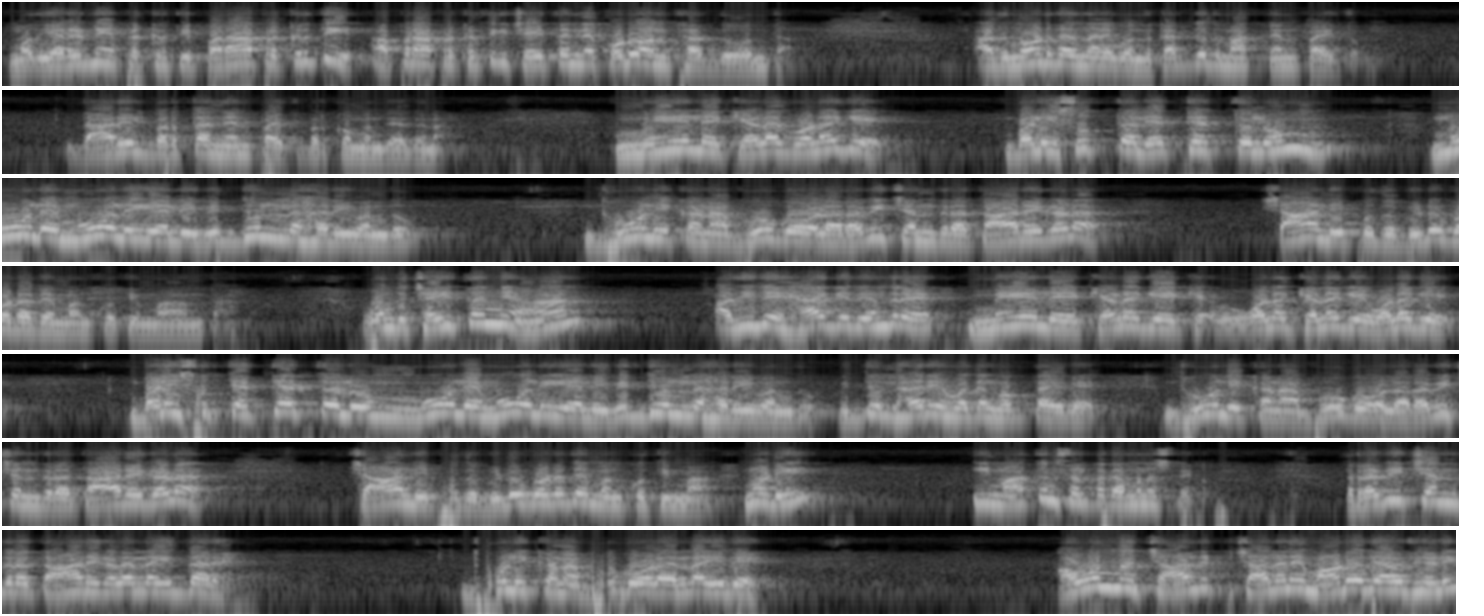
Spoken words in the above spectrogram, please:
ಮೊದ ಎರಡನೇ ಪ್ರಕೃತಿ ಪರಾ ಪ್ರಕೃತಿ ಅಪರಾ ಪ್ರಕೃತಿಗೆ ಚೈತನ್ಯ ಕೊಡುವಂತಹದ್ದು ಅಂತ. ಅದು ನೋಡಿದಾಗ ನನಗೆ ಒಂದು ಕಗ್ಗದ ಮಾತು ನೆನಪಾಯಿತು. ದಾರಿಲಿ ಬರ್ತಾ ನೆನಪಾಯ್ತು ಬರ್ಕೊಂಬಂದೆ ಅದನ್ನ. ಮೇಲೆ ಕೆಳಗೊಳಗೆ ಬಳಿ ಸುತ್ತಲು ಎತ್ತೆತ್ತಲು, ಮೂಲೆ ಮೂಲೆಯಲ್ಲಿ ವಿದ್ಯುಲ್ಲಹರಿ ಒಂದು. ಧೂಳಿಕಣ ಭೂಗೋಳ ರವಿಚಂದ್ರ ತಾರೆಗಳ ಶಾಲಿಪುದು ಬಿಡುಗೊಡದೆ ಮಂಕುತಿಮ್ಮ ಅಂತ. ಒಂದು ಚೈತನ್ಯ ಅದಿದೆ ಹೇಗಿದೆ ಅಂದ್ರೆ ಮೇಲೆ ಕೆಳಗೆ ಒಳ, ಕೆಳಗೆ ಒಳಗೆ ಬಳಿಸುತ್ತೆತ್ತೆತ್ತಲು ಮೂಲೆ ಮೂಲೆಯಲ್ಲಿ ವಿದ್ಯುಲ್ಲಹರಿ ಒಂದು. ವಿದ್ಯುಲ್ಲಹರಿ ಹೋದಂಗೆ ಹೋಗ್ತಾ ಇದೆ. ಧೂಳಿಕಣ ಭೂಗೋಳ, ರವಿಚಂದ್ರ ತಾರೆಗಳ ಚಾಲಿಪುದು ಬಿಡುಗೊಡದೆ ಮಂಕುತಿಮ್ಮ. ನೋಡಿ, ಈ ಮಾತನ್ನು ಸ್ವಲ್ಪ ಗಮನಿಸಬೇಕು. ರವಿಚಂದ್ರ ತಾರೆಗಳೆಲ್ಲ ಇದ್ದಾರೆ. ಧೂಳಿಕಣ ಭೂಗೋಳ ಎಲ್ಲ ಇದೆ. ಅವನ್ನ ಚಾಲಿ ಚಾಲನೆ ಮಾಡೋದು ಯಾವ್ದು ಹೇಳಿ?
